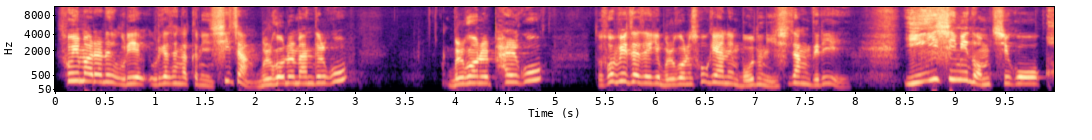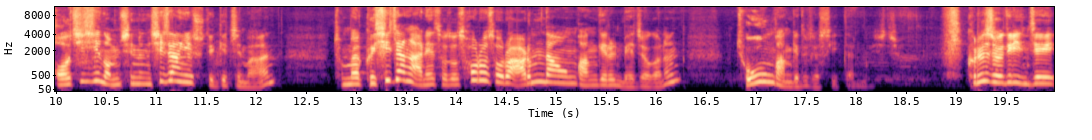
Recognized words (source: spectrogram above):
소위 말하는 우리 우리가 생각하는 이 시장 물건을 만들고 물건을 팔고 또 소비자들에게 물건을 소개하는 모든 이 시장들이 이기심이 넘치고 거짓이 넘치는 시장일 수도 있겠지만 정말 그 시장 안에서도 서로 서로 아름다운 관계를 맺어가는 좋은 관계도 될 수 있다는 것이죠. 그래서 저희들이 이제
